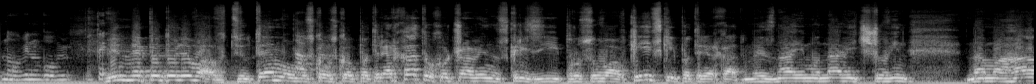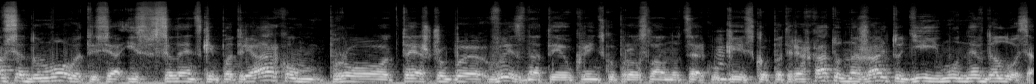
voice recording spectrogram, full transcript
ну він був такий. Він не педалював цю тему Так. московського патріархату, хоча він скрізь і просував київський патріархат. Ми знаємо навіть, що він намагався домовитися із Вселенським патріархом про те, щоб визнати Українську православну церкву Київського патріархату. На жаль, тоді йому не вдалося.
